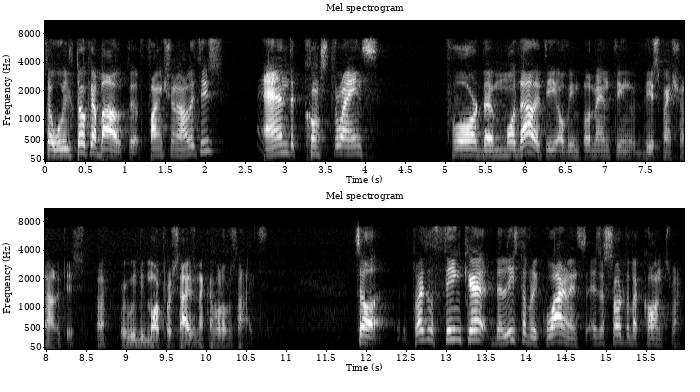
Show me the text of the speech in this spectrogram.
So we'll talk about uh, functionalities and constraints for the modality of implementing these functionalities. We will be more precise in a couple of slides. So try to think uh, the list of requirements as a sort of a contract.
